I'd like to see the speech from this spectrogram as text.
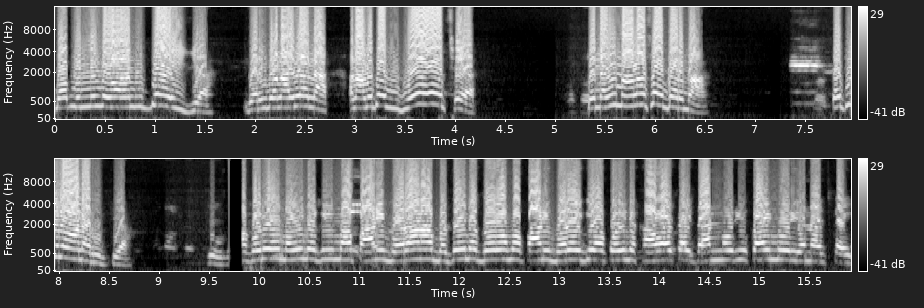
બિલ્ડિંગ વાળા રૂપિયા આવી ગયા? ગરીબોને આવ્યા ના. અને અમે તો વિધેયો છે. કે નહીં માણસો ઘરમાં. ક્યાંથી લેવાના રૂપિયા. નવી નગરીમાં પાણી ભરાણા બધાના ઘરોમાં પાણી ભરાઈ ગયા. કોઈને ખાવા કઈ ધાન નો રહ્યું, કઈ નો રહ્યું, અનાજ કઈ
